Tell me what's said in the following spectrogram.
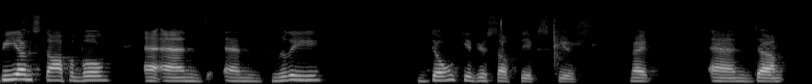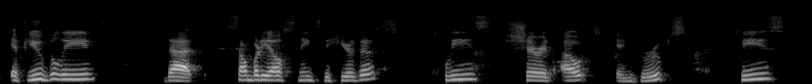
Be unstoppable and and really don't give yourself the excuse, right? And um, if you believe that somebody else needs to hear this, please share it out in groups. Please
